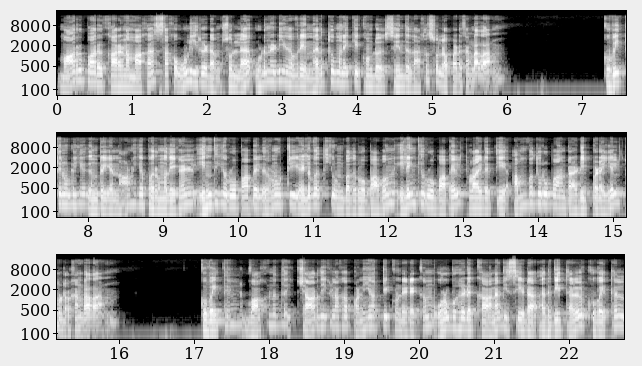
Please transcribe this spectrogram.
மாறுபாடு காரணமாக சக ஊழியரிடம் சொல்ல உடனடியாக அவரை மருத்துவமனைக்கு கொண்டு சேர்ந்ததாக சொல்லப்படுகின்றதாம். குவைத்தினுடைய இன்றைய நாணய பெறுமதிகள் இந்திய ரூபாவில் இருநூற்றி எழுபத்தி ஒன்பது ரூபாவும் இலங்கை ரூபாவில் தொள்ளாயிரத்தி ஐம்பது ரூபா என்ற அடிப்படையில் தொடர்கின்றது குவைத்தில் வாகனத்தை சாரதிகளாக பணியாற்றி கொண்டிருக்கும் உறவுகளுக்கான விசேட அறிவித்தல் குவைத்தில்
